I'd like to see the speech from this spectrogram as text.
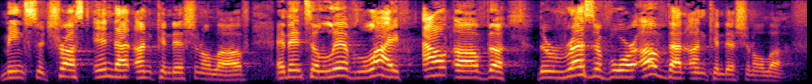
means to trust in that unconditional love and then to live life out of the, the reservoir of that unconditional love.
